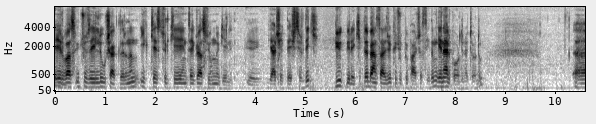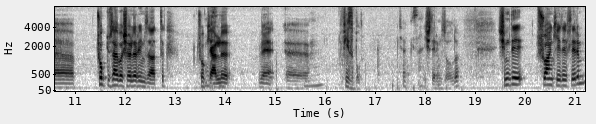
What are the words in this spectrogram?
Airbus 350 uçaklarının ilk kez Türkiye'ye entegrasyonunu e, gerçekleştirdik. Büyük bir ekiple ben sadece küçük bir parçasıydım. Genel koordinatördüm. Ee, çok güzel başarılara imza attık. Çok karlı ve e, feasible Çok güzel. işlerimiz oldu. Şimdi şu anki hedeflerim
